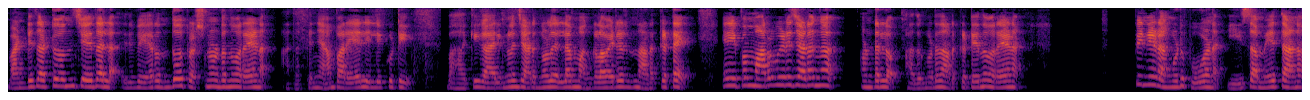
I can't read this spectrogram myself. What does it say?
വണ്ടി തട്ടുകയൊന്നും ചെയ്തല്ല ഇത് വേറെ എന്തോ പ്രശ്നമുണ്ടെന്ന് പറയണം. അതൊക്കെ ഞാൻ പറയാം ലില്ലിക്കുട്ടി. ബാക്കി കാര്യങ്ങളും ചടങ്ങുകളും എല്ലാം മംഗളമായിട്ട് നടക്കട്ടെ. ഇനിയിപ്പം മറുവീട് ചടങ്ങ് ഉണ്ടല്ലോ. അതും കൂടെ നടക്കട്ടെ എന്ന് പറയണേ. പിന്നീട് അങ്ങോട്ട് പോവാണ്. ഈ സമയത്താണ്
